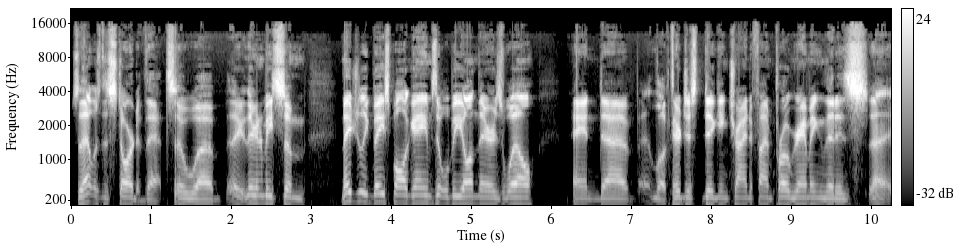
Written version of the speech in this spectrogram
So that was the start of that. So uh, there are going to be some Major League Baseball games that will be on there as well. And uh, look, they're just digging, trying to find programming that is, uh,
